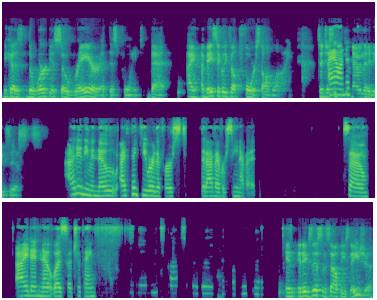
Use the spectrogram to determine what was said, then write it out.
because the work is so rare at this point that I, I basically felt forced online to just I make honest- it known that it exists. I didn't even know. I think you were the first that I've ever seen of it. So I didn't know it was such a thing. And it exists in Southeast Asia.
